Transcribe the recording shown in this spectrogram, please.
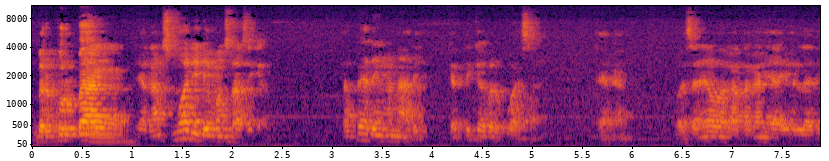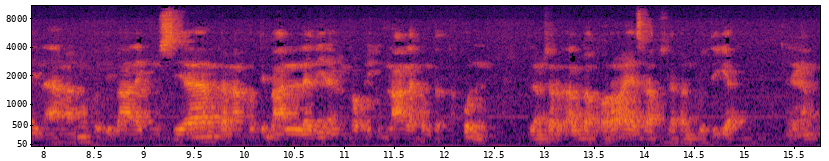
berkurban ya. ya kan semua didemonstrasikan tapi ada yang menarik ketika berpuasa, ya kan? Bahasanya Allah katakan ya ayyuhalladzina amanu kutiba alaikumusiyam kama kutiba alal ladzina min qablikum la'allakum tattaqun. Dalam surat Al-Baqarah ayat 183, ya kan?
